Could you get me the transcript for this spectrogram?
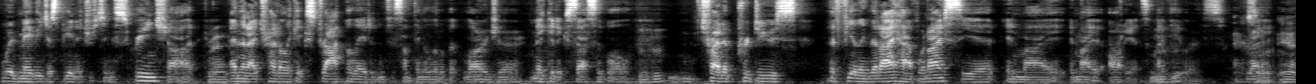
would maybe just be an interesting screenshot, Right. and then I try to like extrapolate it into something a little bit larger, make it accessible, Mm-hmm. try to produce the feeling that I have when I see it in my in my audience, in my viewers. Mm-hmm. Excellent. Right. Yeah.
